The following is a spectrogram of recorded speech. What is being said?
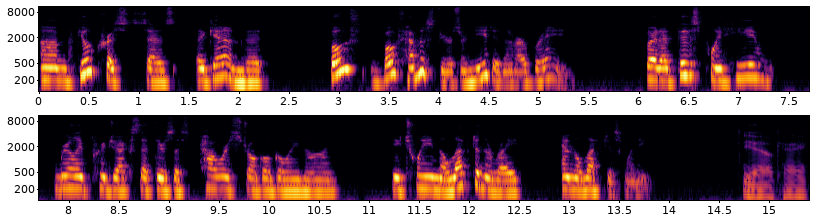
um, Gilchrist says again that both both hemispheres are needed in our brain, but at this point he really projects that there's a power struggle going on between the left and the right, and the left is winning. Yeah. Okay.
